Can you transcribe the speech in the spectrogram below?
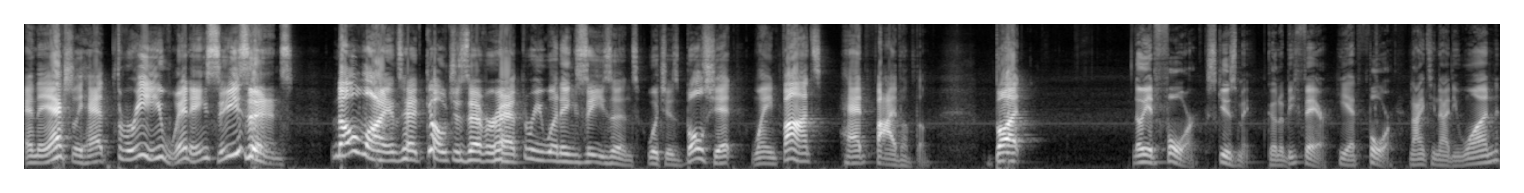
And they actually had three winning seasons. No Lions head coach has ever had three winning seasons, which is bullshit. Wayne Fontes had five of them. But, no, he had four. Excuse me. Gonna be fair. He had four 1991,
